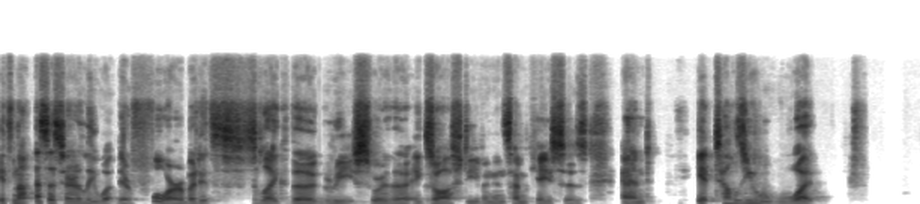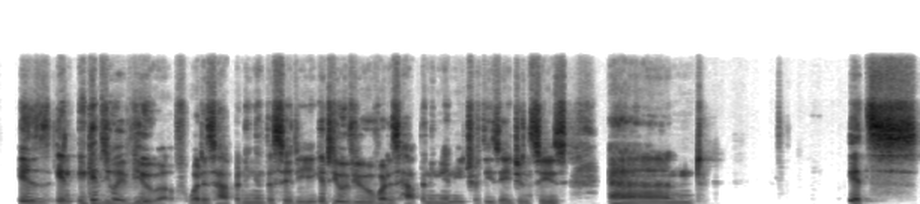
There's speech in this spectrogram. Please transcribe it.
it's not necessarily what they're for, but it's like the grease or the exhaust even in some cases. And it tells you what is, in, it gives you a view of what is happening in the city. It gives you a view of what is happening in each of these agencies. And it's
